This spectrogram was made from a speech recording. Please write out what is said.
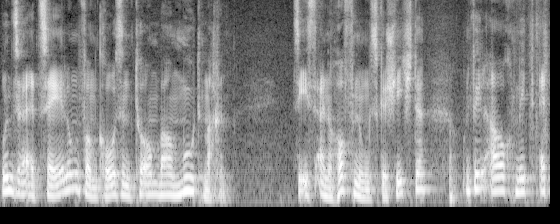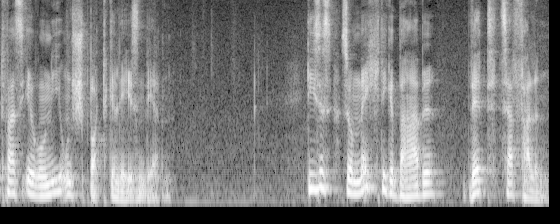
unsere Erzählung vom großen Turmbau Mut machen. Sie ist eine Hoffnungsgeschichte und will auch mit etwas Ironie und Spott gelesen werden. Dieses so mächtige Babel wird zerfallen.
